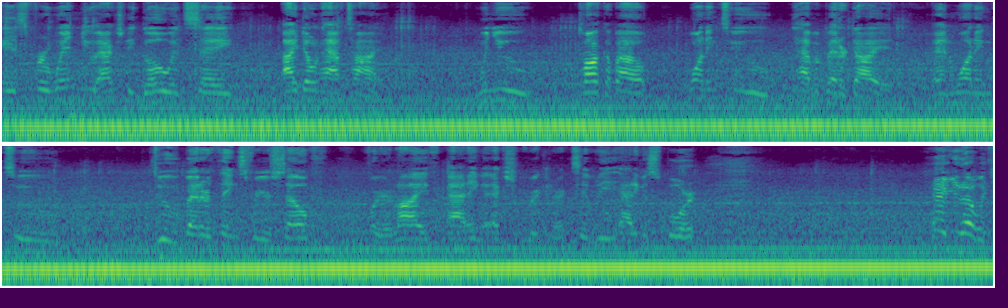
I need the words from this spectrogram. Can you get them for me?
is for when you actually go and say, I don't have time. when you talk about wanting to have a better diet and wanting to do better things for yourself, for your life, adding an extracurricular activity, adding a sport, hanging out with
